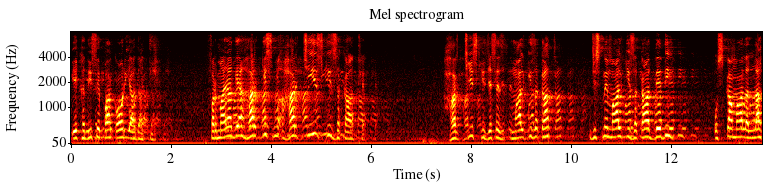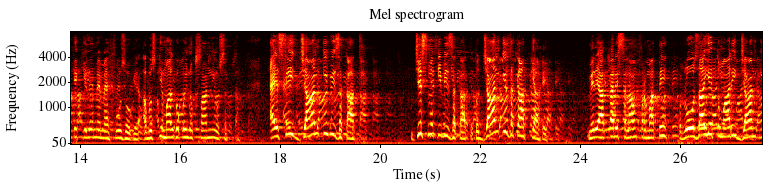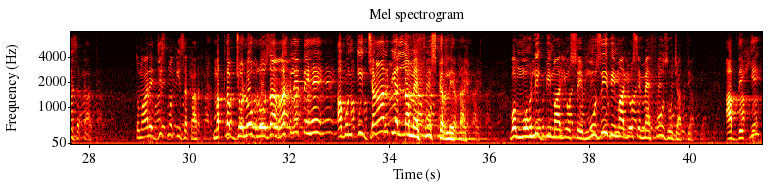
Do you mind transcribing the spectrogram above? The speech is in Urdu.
ایک حدیث پاک اور یاد آتی ہے۔ فرمایا گیا، ہر قسم، ہر چیز کی زکاة ہے۔ ہر چیز کی، جیسے مال کی زکاة جس نے مال کی زکاة دے دی، اس کا مال اللہ کے قلعے میں محفوظ ہو گیا۔ اب اس کے مال کو کوئی نقصان نہیں ہو سکتا۔ ایسے ہی جان کی بھی زکاة ہے جسم کی بھی زکاة ہے۔ تو جان کی زکاة کیا ہے؟ میرے آقا علیہ السلام فرماتے ہیں، روزہ یہ تمہاری جان کی زکاة ہے۔ تمہارے جسم کی زکاة مطلب جو لوگ روزہ رکھ لیتے ہیں، اب ان کی جان بھی اللہ محفوظ کر لیتا ہے۔ وہ مہلک بیماریوں سے، موزی بیماریوں سے محفوظ ہو جاتے ہیں۔ آپ دیکھیے،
